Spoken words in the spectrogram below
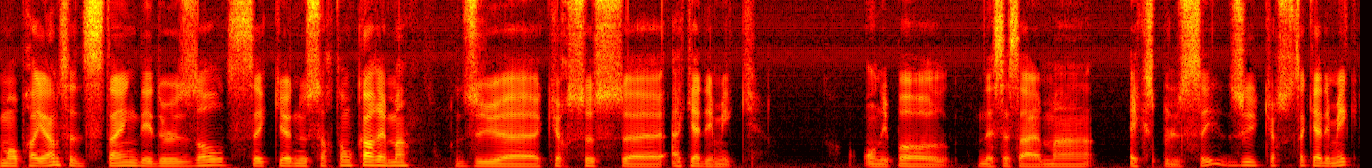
mon programme se distingue des deux autres, c'est que nous sortons carrément du euh, cursus euh, académique. On n'est pas nécessairement expulsé du cursus académique,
